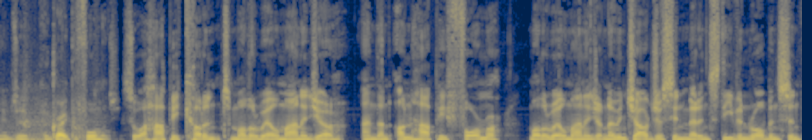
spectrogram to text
it was a, a great performance. So, a happy current Motherwell manager and an unhappy former Motherwell manager. Now in charge of St Mirren, Stephen Robinson.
